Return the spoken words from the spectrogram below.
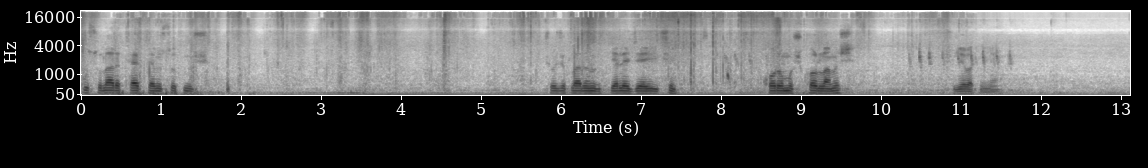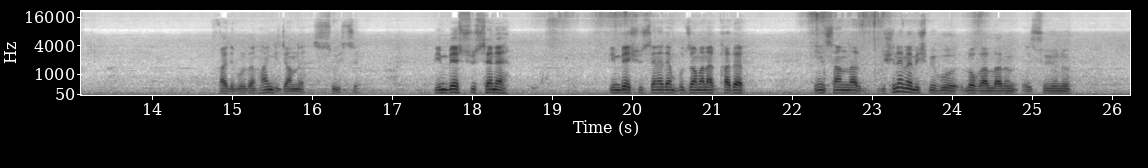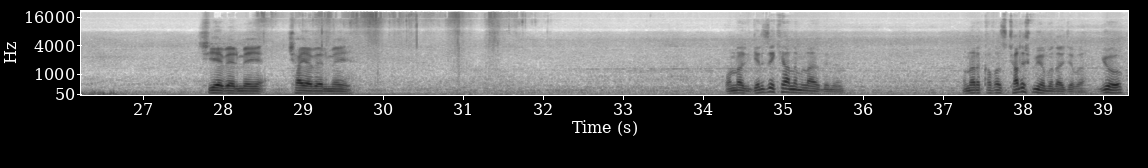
bu suları tertemiz tutmuş. Çocukların geleceği için korumuş, korlamış. Şuraya bakın ya. Hadi buradan hangi canlı su içsin? 1500 sene 1500 seneden bu zamana kadar insanlar düşünememiş mi bu logarların e, suyunu şiye vermeyi, çaya vermeyi? Onlar geri zekalı mılar demiyorum. Onların kafası çalışmıyor mu da acaba? Yok.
